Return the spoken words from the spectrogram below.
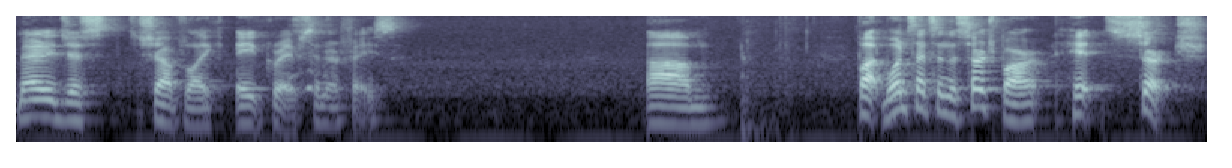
Mary just shoved like eight grapes in her face. Um, but once that's in the search bar, hit search.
